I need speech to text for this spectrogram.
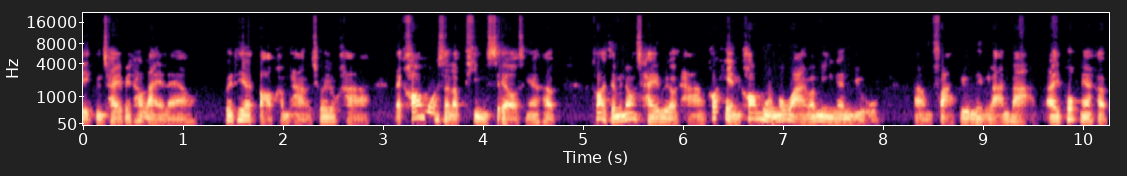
ดิตคุณใช้ไปเท่าไหร่แล้ว เพื่อที่จะตอบคำถามช่วยลูกค้า แต่ข้อมูลสำหรับทีมเซลล์เนี่ยครับเขาอาจจะไม่ต้องใช้ real time เขาเห็นข้อมูลเมื่อวานว่ามีเงินอยู่ ฝากอยู่หนึ่งล้านบาท อะไรพวกนี้ครับ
